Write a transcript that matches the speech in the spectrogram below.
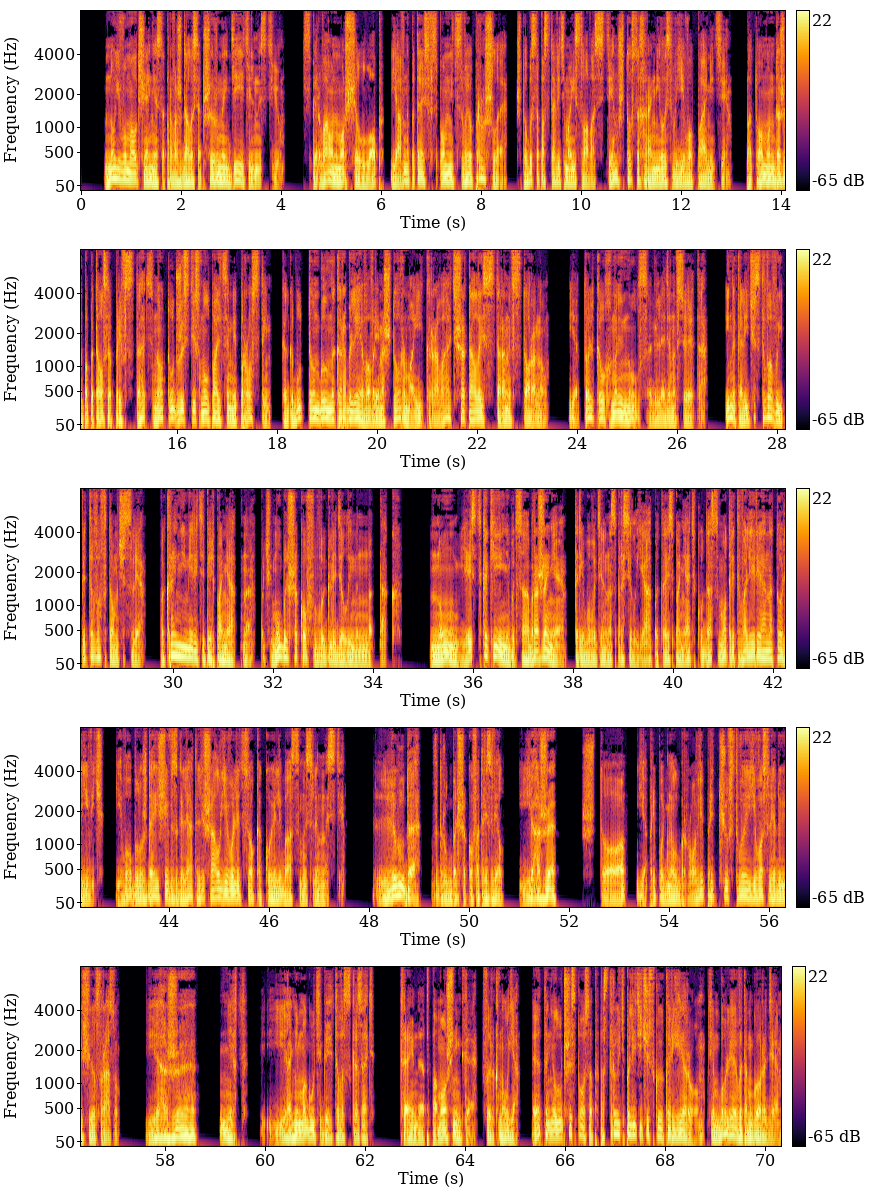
Но его молчание сопровождалось обширной деятельностью. Сперва он морщил лоб, явно пытаясь вспомнить свое прошлое, чтобы сопоставить мои слова с тем, что сохранилось в его памяти. Потом он даже попытался привстать, но тут же стиснул пальцами простынь, как будто он был на корабле во время шторма, и кровать шатала из стороны в сторону. Я только ухмыльнулся, глядя на все это. И на количество выпитого в том числе. По крайней мере, теперь понятно, почему Большаков выглядел именно так. «Ну, есть какие-нибудь соображения?» – требовательно спросил я, пытаясь понять, куда смотрит Валерий Анатольевич. Его блуждающий взгляд лишал его лицо какой-либо осмысленности. «Люда!» — вдруг Большаков отрезвел. «Я же...» «Что?» — я приподнял брови, предчувствуя его следующую фразу. «Я же...» «Нет, я не могу тебе этого сказать». «Тайны от помощника», — фыркнул я. «Это не лучший способ построить политическую карьеру, тем более в этом городе».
